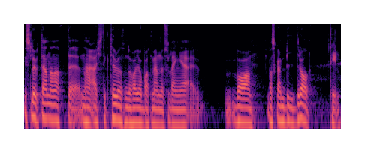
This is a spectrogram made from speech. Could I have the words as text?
i slutändan att eh, den här arkitekturen som du har jobbat med nu så länge, eh, vad, vad ska den bidra till?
